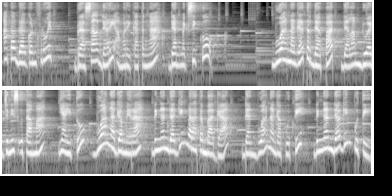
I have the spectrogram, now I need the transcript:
atau dragon fruit, berasal dari Amerika Tengah dan Meksiko. Buah naga terdapat dalam dua jenis utama, yaitu buah naga merah dengan daging merah tembaga dan buah naga putih dengan daging putih.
